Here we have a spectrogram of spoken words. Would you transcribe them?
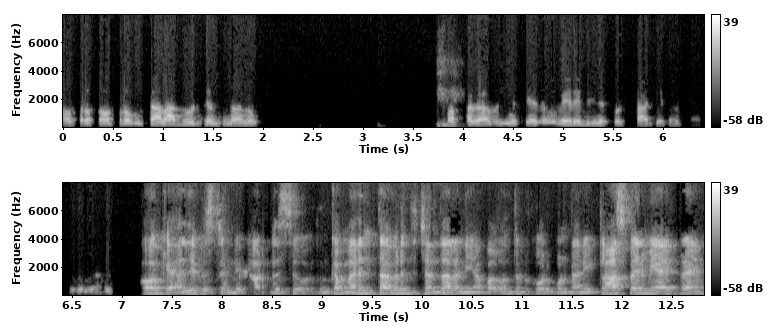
సంవత్సరం సంవత్సరం చాలా అభివృద్ధి చెందుతున్నాను. కొత్తగా బిజినెస్ ఏదో వేరే బిజినెస్ స్టార్ట్ గురుగారు ఓకే ఆల్ ది బెస్ట్ అండి. గాడ్ బ్లెస్ యూ ఇంకా మరింత అభివృద్ధి చెందాలని ఆ భగవంతుడు కోరుకుంటున్నాను. ఈ క్లాస్ పైన మీ అభిప్రాయం?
